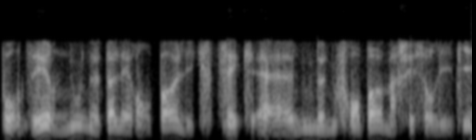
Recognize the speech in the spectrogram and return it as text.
pour dire nous ne tolérons pas les critiques, euh, nous ne nous ferons pas marcher sur les pieds.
